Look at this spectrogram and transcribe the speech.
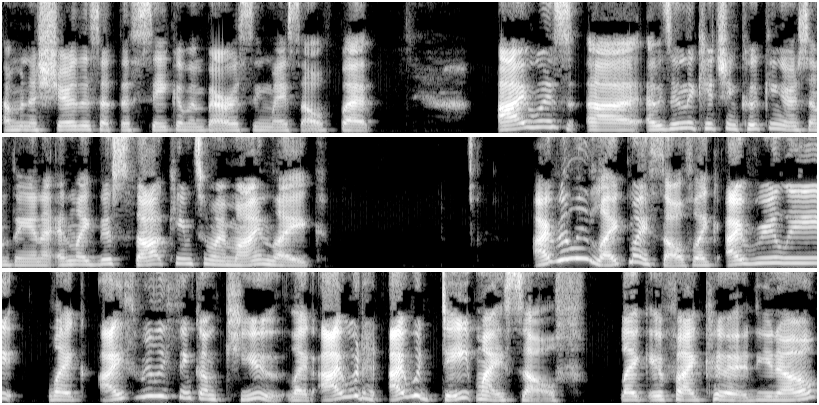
I'm to share this at the sake of embarrassing myself but I was uh I was in the kitchen cooking or something and I, and like this thought came to my mind like I really like myself. Like I really like I really think I'm cute. Like I would I would date myself like if I could, you know?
